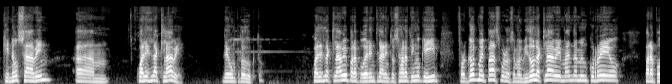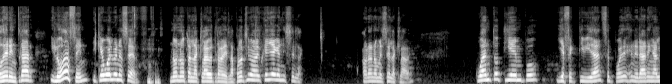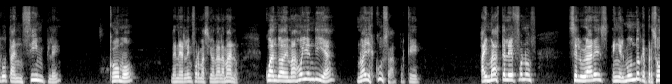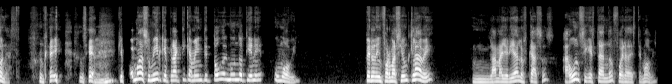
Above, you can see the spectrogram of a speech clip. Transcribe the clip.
que no saben cuál es la clave de un producto. ¿Cuál es la clave para poder entrar? Entonces ahora tengo que ir, forgot my password, o se me olvidó la clave, mándame un correo para poder entrar. Y lo hacen, ¿y qué vuelven a hacer? No notan la clave otra vez. La próxima vez que lleguen, dicen, la... ahora no me sé la clave. ¿Cuánto tiempo y efectividad se puede generar en algo tan simple como tener la información a la mano? Cuando además hoy en día no hay excusa, porque hay más teléfonos celulares en el mundo que personas. ¿okay? O sea, que podemos asumir que prácticamente todo el mundo tiene un móvil. Pero la información clave, en la mayoría de los casos, aún sigue estando fuera de este móvil.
